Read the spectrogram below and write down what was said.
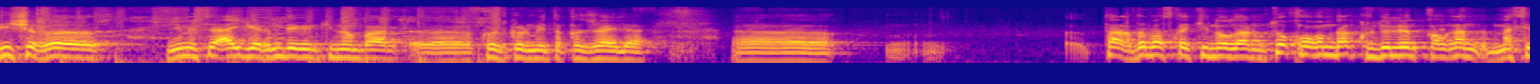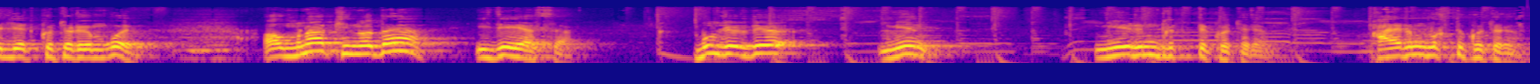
биші қыз немесе әйгерім деген кином бар көз көрмейтін қыз жайлы. Тағы да басқа киноларым. Сол қоғамдағы күрделеніп қалған мәселелерді көтергенмін ғой. Ал мына кинода идеясы. Бұл жерде мен мейірімділікті көтеремін. Қайырымдылықты көтеремін.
